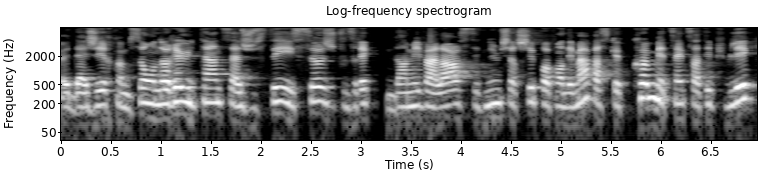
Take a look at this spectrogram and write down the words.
euh, d'agir comme ça. On aurait eu le temps de s'ajuster et ça, je vous dirais que dans mes valeurs, c'est venu me chercher profondément parce que comme médecin de santé publique,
